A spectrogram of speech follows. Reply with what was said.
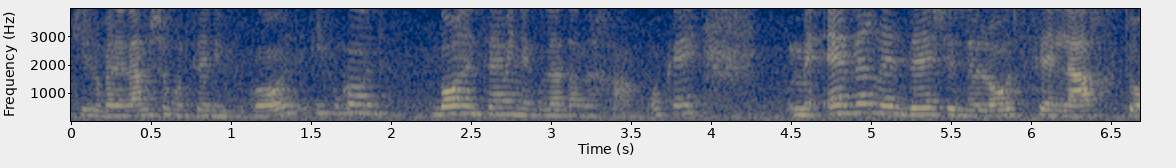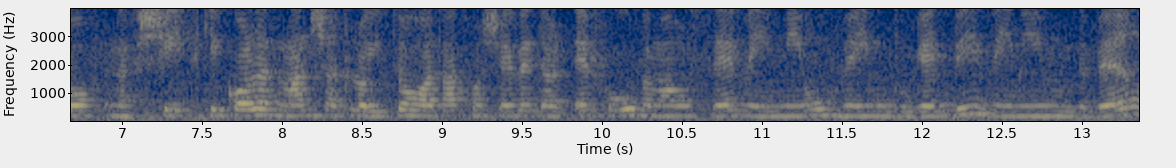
כאילו בן אדם שרוצה לבגוד, יבגוד. בואו נצא מנקודת הנחה, אוקיי? מעבר לזה שזה לא עושה לך טוב נפשית, כי כל הזמן שאת לא איתו את רק חושבת על איפה הוא ומה הוא עושה ועם מי הוא ואם הוא בוגד בי ועם מי הוא מדבר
